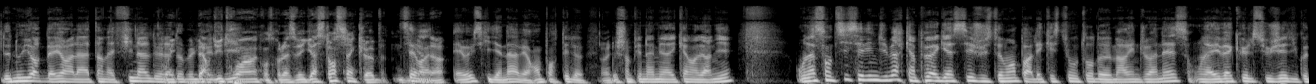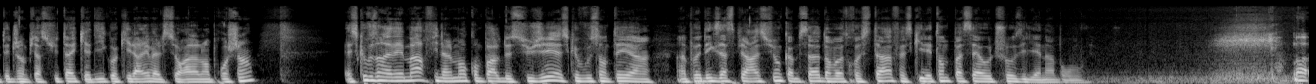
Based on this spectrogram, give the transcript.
de New York. D'ailleurs, elle a atteint la finale de Oui, la WNBA. perdu 3-1 contre Las Vegas, l'ancien club. C'est vrai. Et oui, parce qu'Iliana avait remporté le, le championnat américain l'an dernier. On a senti Céline Dumerc un peu agacée justement par les questions autour de Marine Johannes. On a évacué le sujet du côté de Jean-Pierre Suta qui a dit quoi qu'il arrive, elle sera là l'an prochain. Est-ce que vous en avez marre finalement qu'on parle de sujet Est-ce que vous sentez un, peu d'exaspération comme ça dans votre staff? Est-ce qu'il est temps de passer à autre chose, Iliana, pour vous? Bon,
